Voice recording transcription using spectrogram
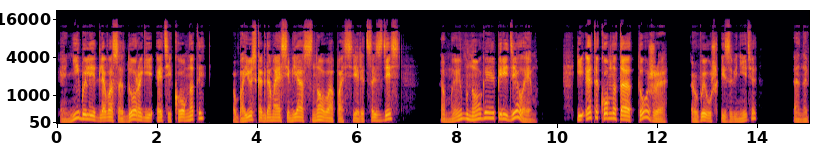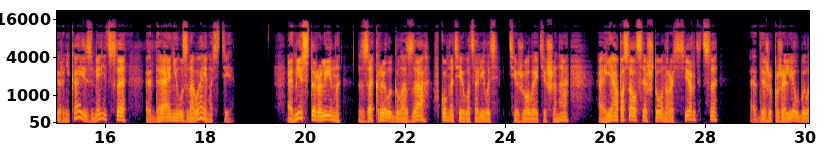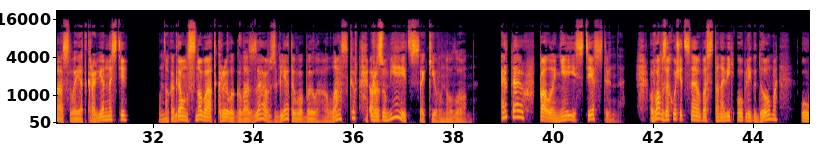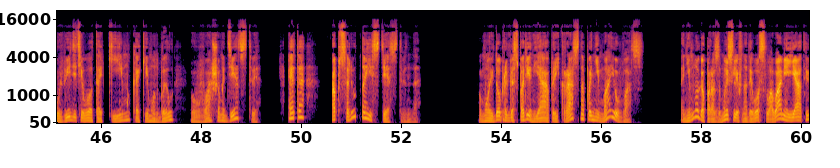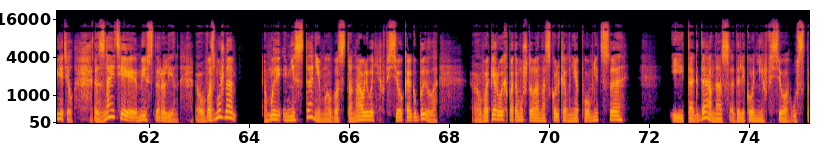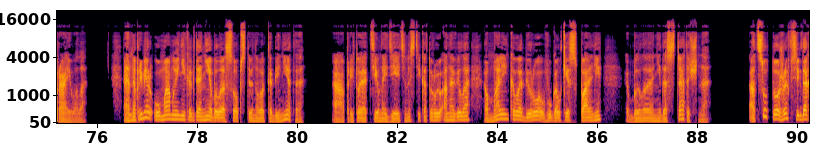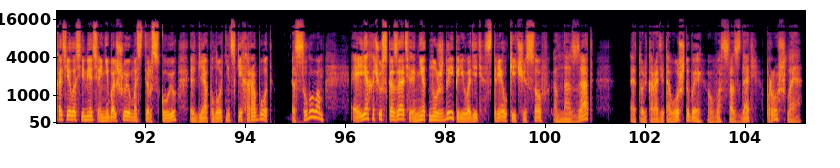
ни были для вас дороги эти комнаты, боюсь, когда моя семья снова поселится здесь, мы многое переделаем. И эта комната тоже, вы уж извините, наверняка изменится до неузнаваемости. Мистер Лин закрыл глаза, в комнате воцарилась тяжелая тишина, я опасался, что он рассердится, а даже пожалел было о своей откровенности, но когда он снова открыл глаза, взгляд его был ласков, разумеется, кивнул он. Это вполне естественно. Вам захочется восстановить облик дома, увидеть его таким, каким он был в вашем детстве. Это абсолютно естественно. Мой добрый господин, я прекрасно понимаю вас. Немного поразмыслив над его словами, я ответил, «Знаете, мистер Лин, возможно, мы не станем восстанавливать все, как было. Во-первых, потому что, насколько мне помнится, и тогда нас далеко не все устраивало. Например, у мамы никогда не было собственного кабинета, а при той активной деятельности, которую она вела, маленького бюро в уголке спальни — было недостаточно. Отцу тоже всегда хотелось иметь небольшую мастерскую для плотницких работ. Словом, я хочу сказать, нет нужды переводить стрелки часов назад, только ради того, чтобы воссоздать прошлое.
